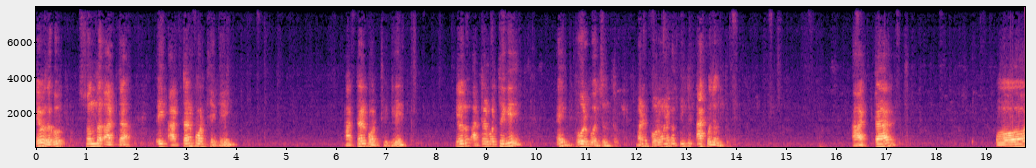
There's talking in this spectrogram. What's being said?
এবার দেখো, সন্ধ্যা আটটা, এই আটটার পর থেকে, আটটার পর থেকে কি হলো? আটটার পর থেকে এই ভোর পর্যন্ত। মানে ভোর মানে কত? তিনটে, আট পর্যন্ত। আটটার পর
